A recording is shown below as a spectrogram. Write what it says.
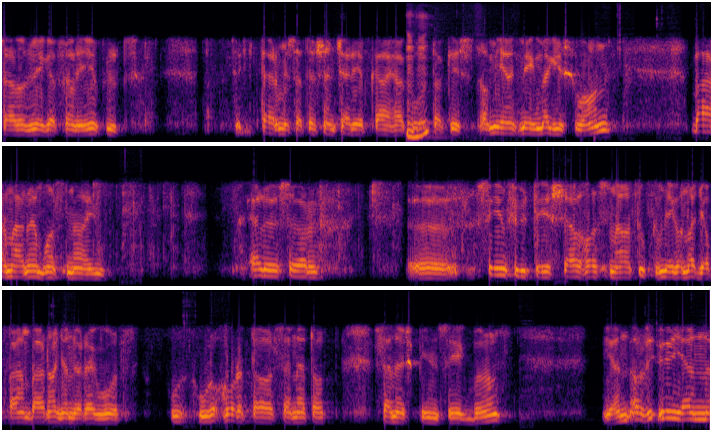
század vége felé épült, természetesen cserépkályhák uh-huh. voltak, és amilyen még meg is van, bár már nem használjuk. Először ö, szénfűtéssel használtuk, még a nagyapám, bár nagyon öreg volt, hordta a szenet a szenes pincékből. Ilyen, az, ilyen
